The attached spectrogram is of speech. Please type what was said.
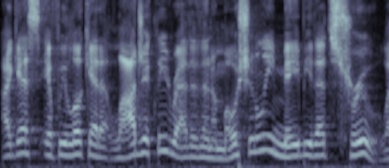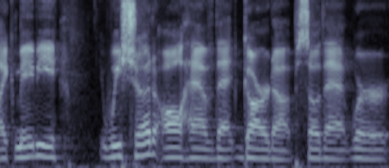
I guess if we look at it logically rather than emotionally, maybe that's true. Like maybe we should all have that guard up so that we're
